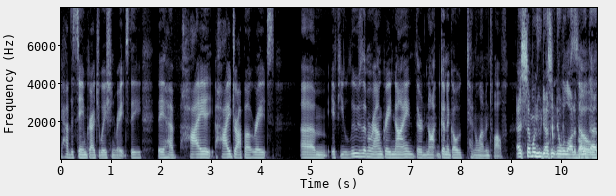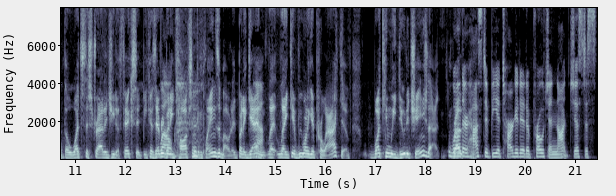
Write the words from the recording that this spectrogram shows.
have the same graduation rates. They they have high high dropout rates. Um, if you lose them around grade nine, they're not going to go 10, 11, 12. As someone who doesn't know a lot about So- that, though, what's the strategy to fix it? Because everybody Well- talks and complains about it, but again, Yeah. li- like if we want to get proactive, what can we do to change that? Well, Rather- there has to be a targeted approach and not just a s-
